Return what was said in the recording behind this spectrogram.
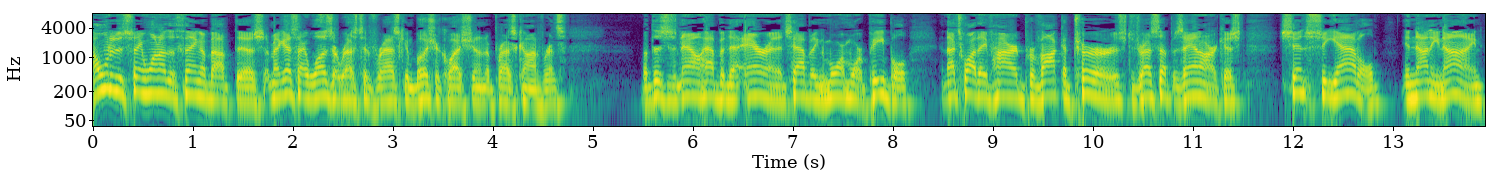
I wanted to say one other thing about this. I, mean, I guess I was arrested for asking Bush a question in a press conference, but this has now happened to Aaron. It's happening to more and more people, and that's why they've hired provocateurs to dress up as anarchists since Seattle in 99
